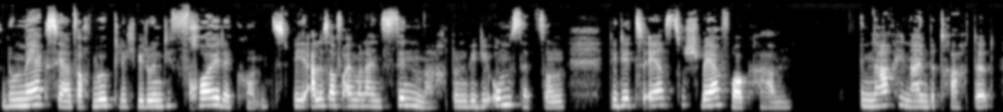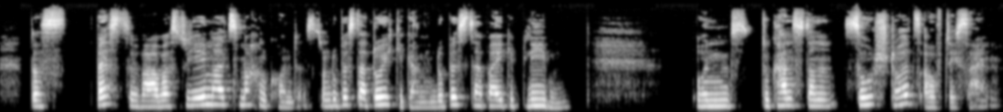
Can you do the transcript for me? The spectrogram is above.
Und du merkst ja einfach wirklich, wie du in die Freude kommst, wie alles auf einmal einen Sinn macht und wie die Umsetzung, die dir zuerst so schwer vorkam, im Nachhinein betrachtet, das Beste war, was du jemals machen konntest. Und du bist da durchgegangen, du bist dabei geblieben. Und du kannst dann so stolz auf dich sein.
